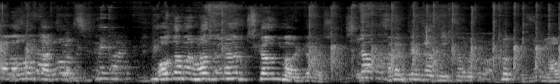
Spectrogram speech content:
alana saklayalım. O zaman hazırlanıp çıkalım mı arkadaşlar? Herkes hazır. tamam.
